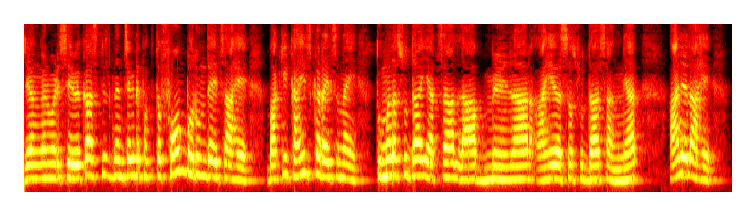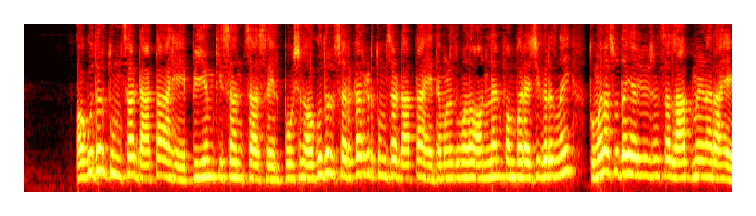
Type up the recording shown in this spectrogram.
जे अंगणवाडी सेविका असतील त्यांच्याकडे फक्त फॉर्म भरून द्यायचा आहे. बाकी काहीच करायचं नाही. तुम्हाला सुद्धा याचा लाभ मिळणार आहे असं सुद्धा सांगण्यात आलेलं आहे. अगोदर तुमचा डाटा आहे पी एम किसानचा असेल पोषण अगोदर सरकारकडे तुमचा डाटा आहे त्यामुळे तुम्हाला ऑनलाईन फॉर्म भरायची गरज नाही. तुम्हाला सुद्धा या योजनेचा लाभ मिळणार आहे.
